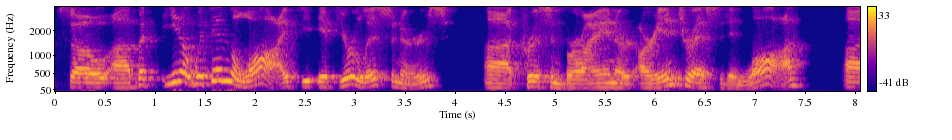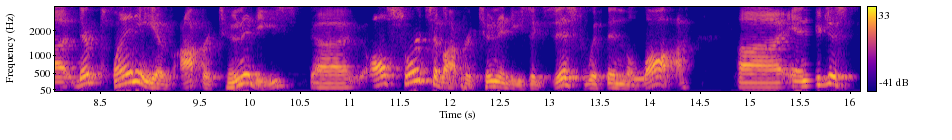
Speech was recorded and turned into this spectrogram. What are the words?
so, uh, but you know, within the law, if if your listeners, uh, Chris and Brian, are, are interested in law, uh, there are plenty of opportunities. Uh, all sorts of opportunities exist within the law, uh, and you just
